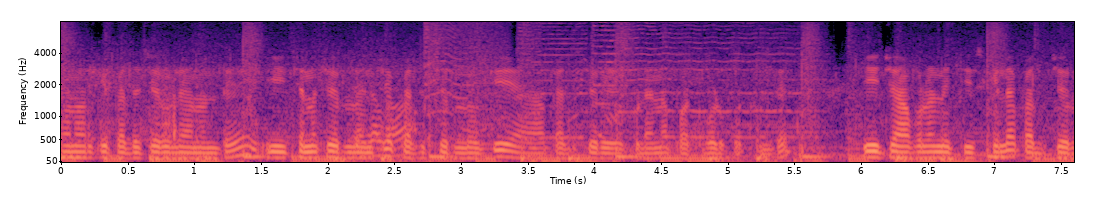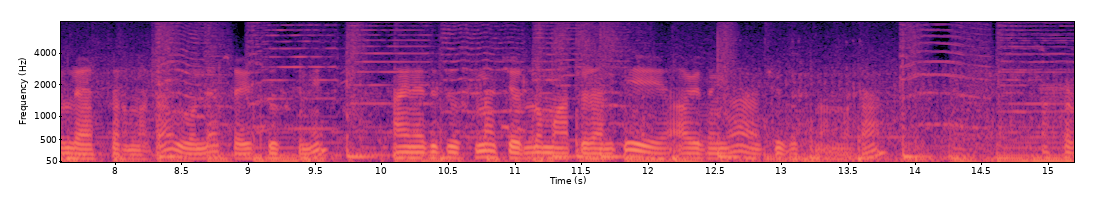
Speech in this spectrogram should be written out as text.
మనకి పెద్ద చెరువులు ఏమైనా ఉంటే ఈ చిన్న చెరువుల నుంచి పెద్ద చెరువులోకి ఆ పెద్ద చెరువు ఎప్పుడైనా పట్టుబడి ఈ చేపలన్నీ తీసుకెళ్ళి ఆ పెద్ద చెరువులు వేస్తారనమాట ఇవన్నీ సైజు చూసుకుని ఆయన అయితే చూసుకుని ఆ చెరువులో మార్చడానికి ఆ విధంగా చూపిస్తున్నాను అనమాట అక్కడ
